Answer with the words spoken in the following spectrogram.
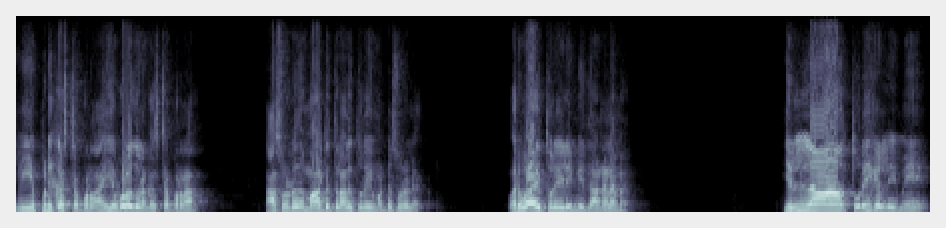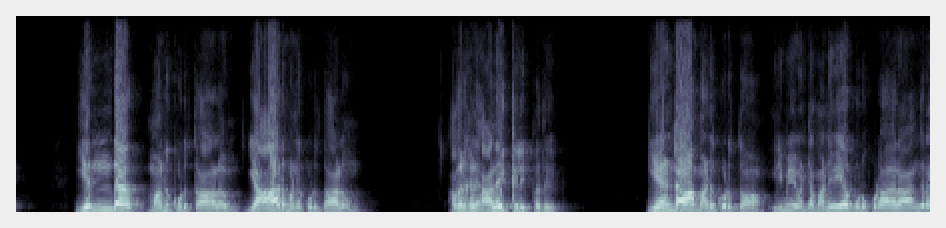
இவன் எப்படி கஷ்டப்படுறான்? எவ்வளோ தூரம் கஷ்டப்படுறான்? நான் சொல்கிறது மாற்றுத்திறனாளி துறையை மட்டும் சொல்லலை. வருவாய்த்துறையிலையும் இதுதான் நிலைமை. எல்லா துறைகள்லையுமே எந்த மனு கொடுத்தாலும் யார் மனு கொடுத்தாலும் அவர்களை அலைக்கழிப்பது ஏண்டா மனு கொடுத்தோம்? இனிமேல் இவன்ட்ட மனுவே கொடுக்கூடாதாங்கிற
